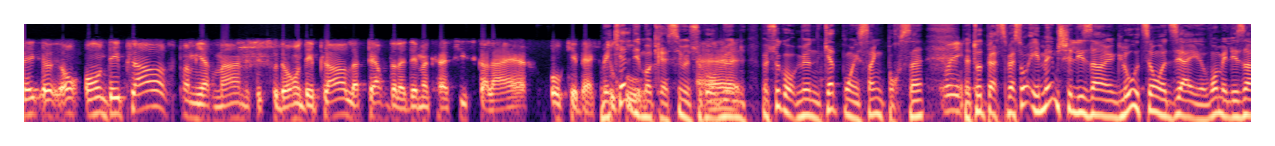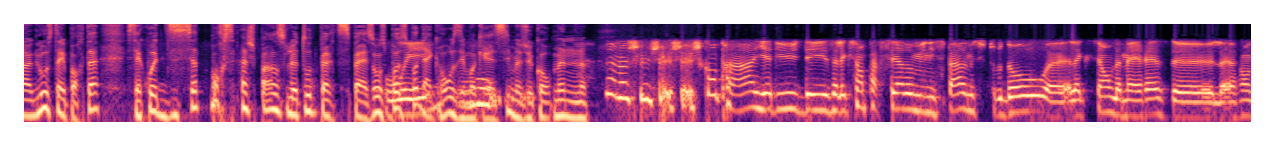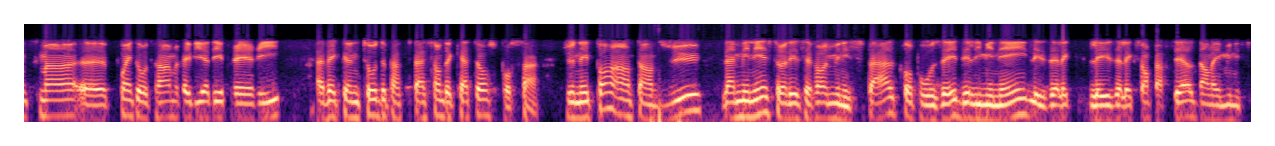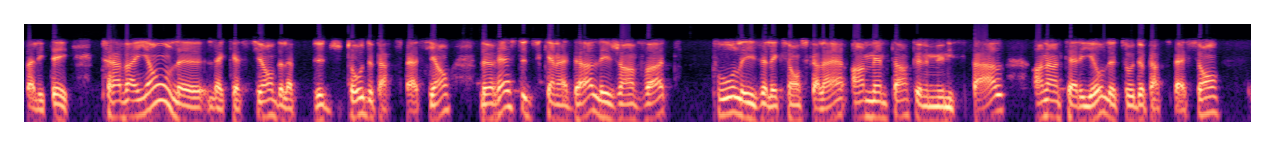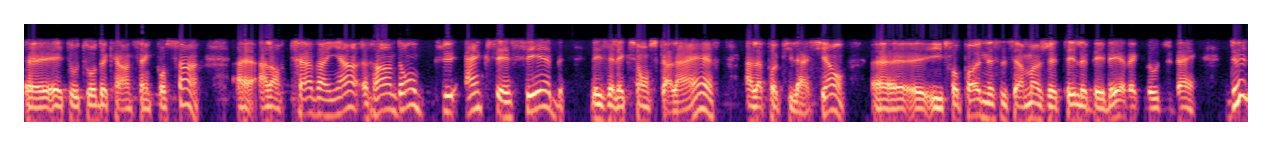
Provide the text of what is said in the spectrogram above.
Euh, on, déplore, premièrement, M. Trudeau, on déplore la perte de la démocratie scolaire au Québec. Mais quelle démocratie, M. M. Coleman, 4,5% de taux de participation. Et même chez les Anglos, on dit, hey, ouais, mais les Anglos, c'est important. C'était quoi, 17% je pense, le taux de participation? C'est pas, pas de la grosse démocratie, M. Coleman. Non, non, je, je, je, comprends. Il y a eu des élections partielles au municipal, M. Trudeau, euh, élection de la mairesse de l'arrondissement euh, Pointe-aux-Trembles, Rivière-des-Prairies. Avec un taux de participation de 14% Je n'ai pas entendu la ministre des Affaires municipales proposer d'éliminer les, les, élections partielles dans les municipalités. Travaillons la question du taux de participation. Le reste du Canada, les gens votent pour les élections scolaires en même temps que le municipal. En Ontario, le taux de participation euh, est autour de 45% euh, Alors, travaillant, rendons plus accessibles les élections scolaires à la population. Euh, il ne faut pas nécessairement jeter le bébé avec l'eau du bain.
